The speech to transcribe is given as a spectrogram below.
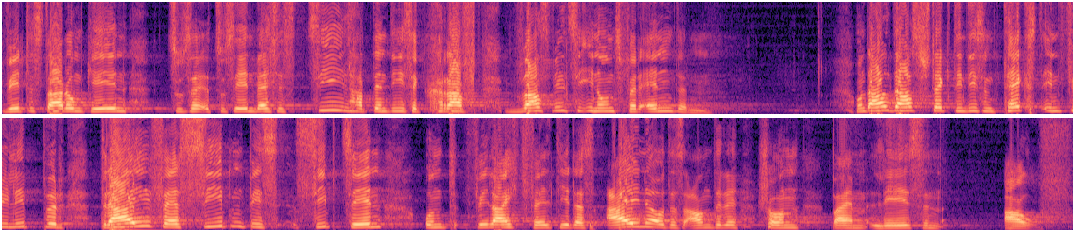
wird es darum gehen, zu, zu sehen, welches Ziel hat denn diese Kraft, was will sie in uns verändern. Und all das steckt in diesem Text in Philipper 3, Vers 7 bis 17 und vielleicht fällt dir das eine oder das andere schon beim Lesen auf.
